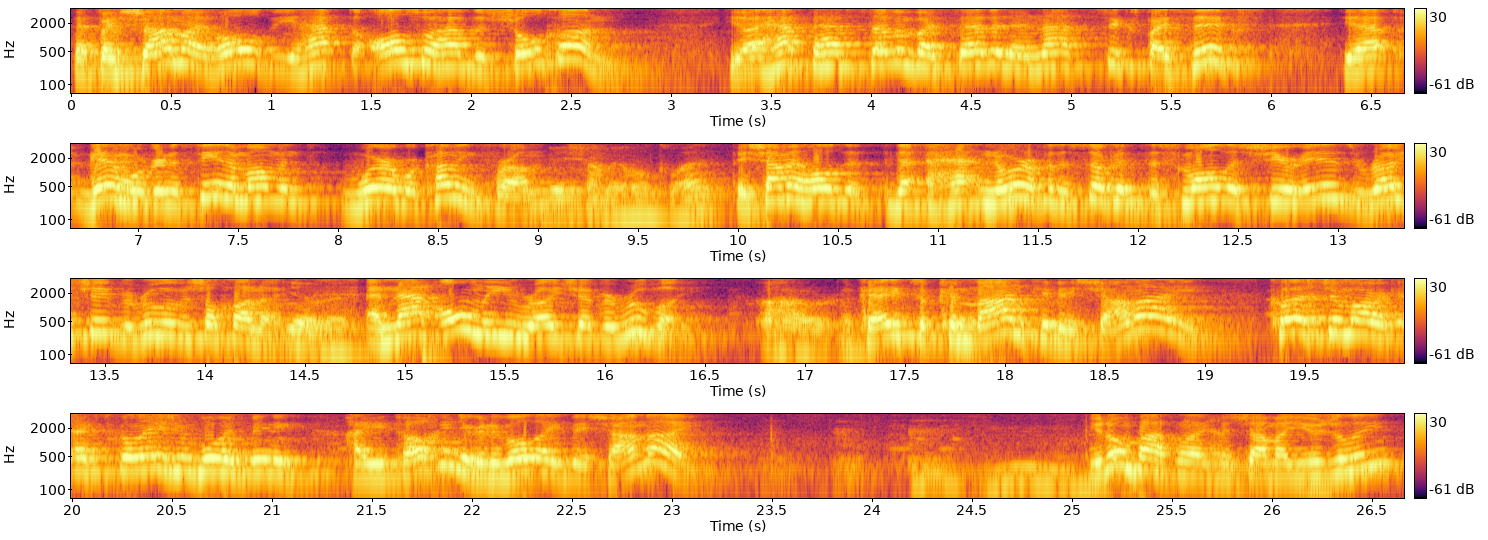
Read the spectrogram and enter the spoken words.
That Be Shammai holds, you have to also have the Shulchan. You have to have seven by seven and not six by six. Yeah, again, we're going to see in a moment where we're coming from. Beishamai holds what? Be Shammai holds it. that In order for the sukkah, the smallest shear is Roishe Veruba V'Shulchanai. Yeah, right. And not only Roishe Verubai. Uh, Okay, so Kaman Kibe Shammai? Question mark, exclamation point, meaning, how you talking? You're going to go like Be Shammai? You don't pass on like Be Shammai usually.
